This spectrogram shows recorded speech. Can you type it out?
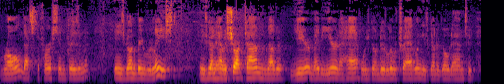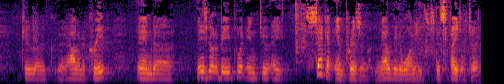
Rome. That's the first imprisonment. Then he's going to be released. He's going to have a short time, another year, maybe a year and a half, where he's going to do a little traveling. He's going to go down to to uh, the island of Crete, and uh, then he's going to be put into a second imprisonment, and that'll be the one that's fatal to him.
